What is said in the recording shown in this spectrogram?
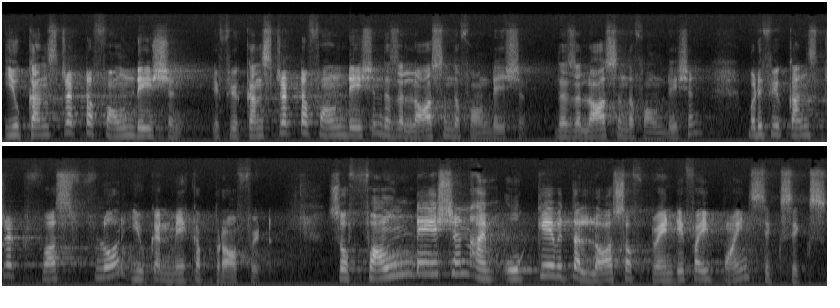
you construct a foundation. If you construct a foundation there's a loss in the foundation. There's a loss in the foundation. But if you construct first floor you can make a profit. So foundation i'm okay with a loss of 25.66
